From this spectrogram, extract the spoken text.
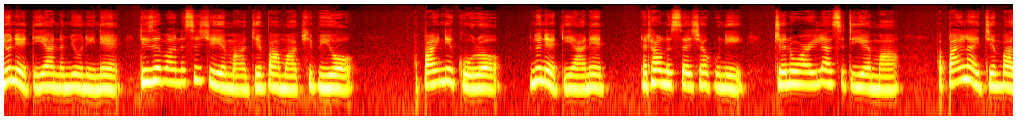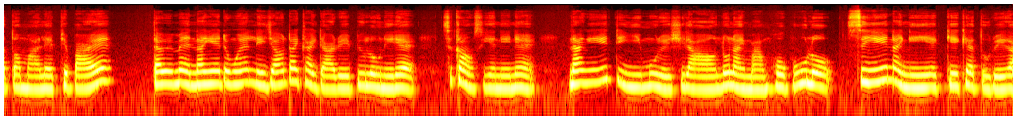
မြို့နယ်တရားနှမြို့နယ်နဲ့ဒီဇင်ဘာ28ရက်မှာကျင်းပမှာဖြစ်ပြီးတော့အပိုင်းနှစ်ကိုတော့မြို့နယ်တရားနဲ့2026ခုနှစ်ဇန်နဝါရီလ17ရက်မှာအပိုင်းလိုက်ကျင်းပတော့မှာလည်းဖြစ်ပါတယ်။ဒါပေမဲ့နိုင်ငံတော်ဝန်လေကြောင်းတိုက်ခိုက်တာတွေပြုလုပ်နေတဲ့စစ်ကောင်စီအနေနဲ့နိုင်ငံရေးတည်ငြိမ်မှုတွေရှိလာအောင်လုပ်နိုင်မှာမဟုတ်ဘူးလို့စီးရေးနိုင်ငံရေးအကဲခတ်သူတွေက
